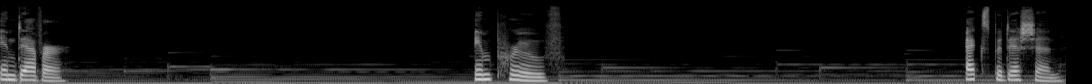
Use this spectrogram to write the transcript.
Endeavor. Improve. Expedition.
